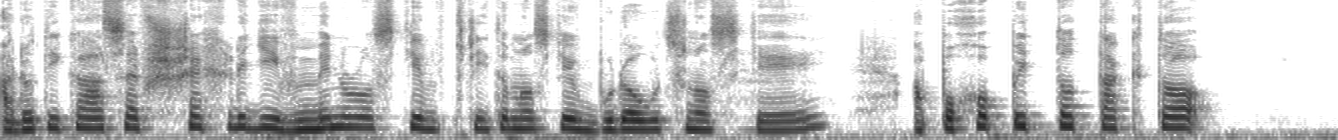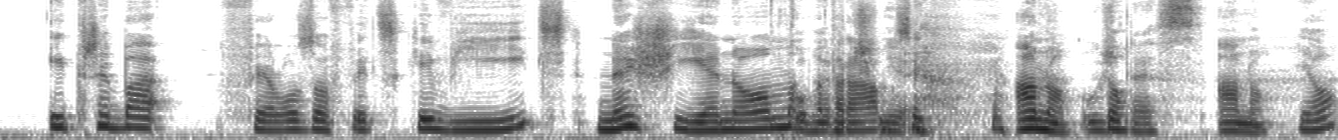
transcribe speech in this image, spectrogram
a dotýká se všech lidí v minulosti, v přítomnosti, v budoucnosti a pochopit to takto i třeba filozoficky víc, než jenom Komerčně. v rámci... Ano, Už to, dnes. Ano, jo.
